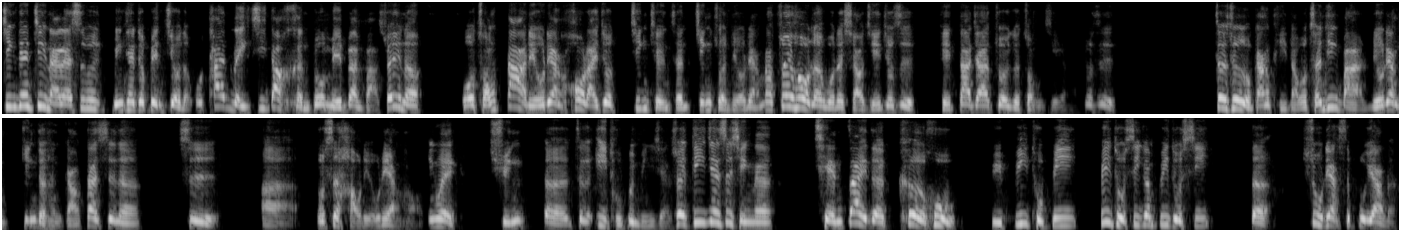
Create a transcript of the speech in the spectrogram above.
今天进来了，是不是明天就变旧的？我它累积到很多没办法，所以呢，我从大流量后来就精简成精准流量。那最后呢，我的小结就是给大家做一个总结，就是这就是我刚刚提到，我曾经把流量盯得很高，但是呢是。呃，不是好流量哈，因为寻的这个意图不明显，所以第一件事情呢，潜在的客户与 B to B、B to C 跟 B to C 的数量是不一样的。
